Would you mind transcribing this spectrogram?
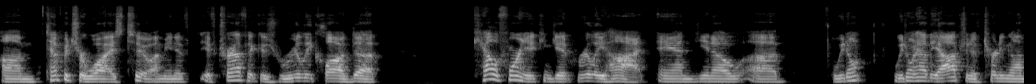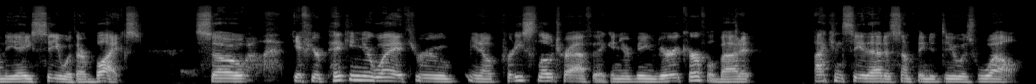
um, temperature wise too. I mean, if if traffic is really clogged up, California can get really hot, and you know uh, we don't we don't have the option of turning on the AC with our bikes. So if you're picking your way through you know pretty slow traffic and you're being very careful about it, I can see that as something to do as well.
